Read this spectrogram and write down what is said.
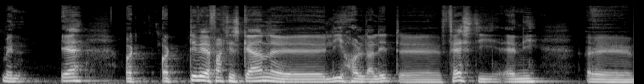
Men ja, og, og det vil jeg faktisk gerne øh, lige holde dig lidt øh, fast i, Annie. Øh,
